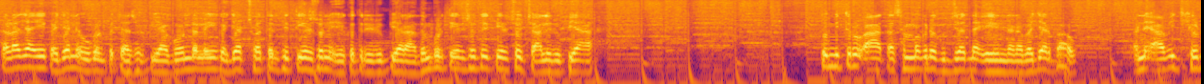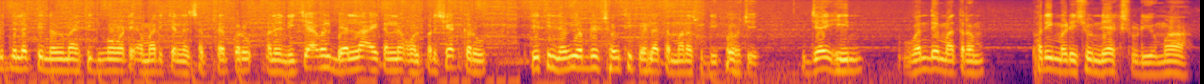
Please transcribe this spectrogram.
તળાજા એક હજાર ને ઓગણપચાસ રૂપિયા, ગોંડલ એક હજાર છોતેરથી તેરસો ને એકત્રીસ રૂપિયા, રાધનપુર તેરસોથી તેરસો ચાલીસ રૂપિયા. તો મિત્રો, આ હતા સમગ્ર ગુજરાતના એરંડાના બજાર ભાવ. અને આવી જ ખેડૂતને લગતી નવી માહિતી જોવા માટે અમારી ચેનલ સબસ્ક્રાઈબ કરો અને નીચે આવેલ બેલના આઇકનને ઓલ પર સેટ કરો, જેથી નવી અપડેટ સૌથી પહેલાં તમારા સુધી પહોંચે. જય હિન્દ. વંદે માતરમ. ફરી મળીશું નેક્સ્ટ વિડીયોમાં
